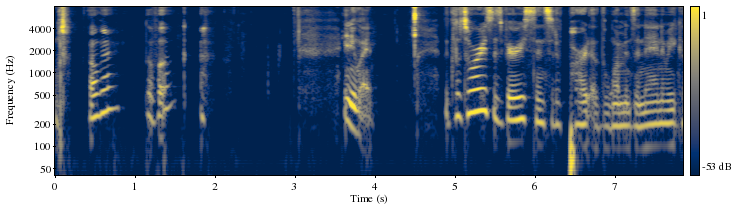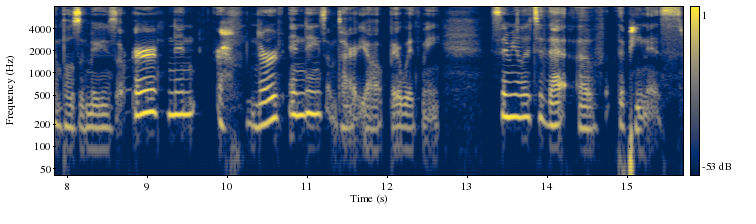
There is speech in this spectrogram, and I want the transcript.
Okay? The fuck anyway the clitoris is a very sensitive part of the woman's anatomy composed of millions of nerve endings i'm tired y'all bear with me similar to that of the penis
